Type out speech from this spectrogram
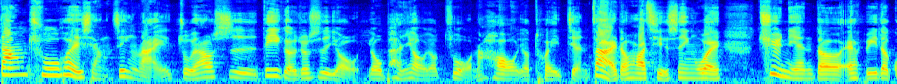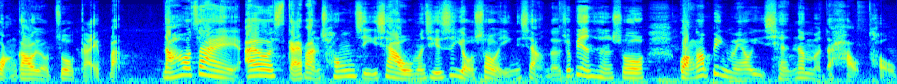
当初会想进来，主要是第一个就是有有朋友有做，然后有推荐。再来的话，其实是因为去年的 FB 的广告有做改版。然后在 iOS 改版冲击下，我们其实是有受影响的，就变成说广告并没有以前那么的好投。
